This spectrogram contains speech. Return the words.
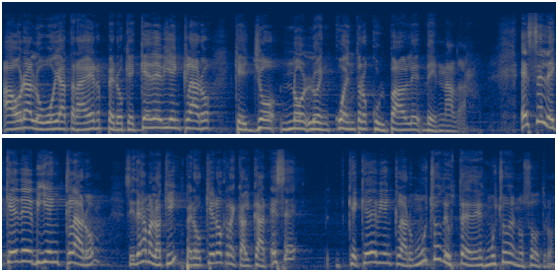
ahora lo voy a traer, pero que quede bien claro que yo no lo encuentro culpable de nada ese le quede bien claro, sí, déjamelo aquí, pero quiero recalcar, ese que quede bien claro, muchos de ustedes, muchos de nosotros,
